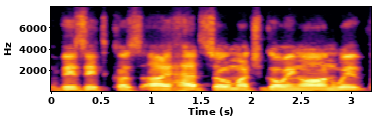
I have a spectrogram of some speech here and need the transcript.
visit because I had so much going on with.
